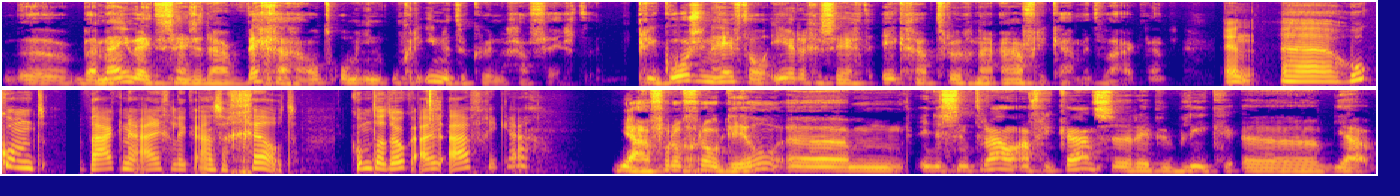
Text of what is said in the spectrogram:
uh, bij mijn weten zijn ze daar weggehaald om in Oekraïne te kunnen gaan vechten. Prigozhin heeft al eerder gezegd, ik ga terug naar Afrika met Wagner. En uh, hoe komt Wagner eigenlijk aan zijn geld? Komt dat ook uit Afrika? Ja, voor een groot deel. Um, in de Centraal-Afrikaanse Republiek, uh, ja,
